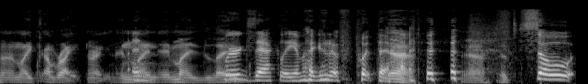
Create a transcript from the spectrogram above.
I'm like, I'm right, right in my in my leg. Where exactly am I going to put that? yeah. It's, So,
